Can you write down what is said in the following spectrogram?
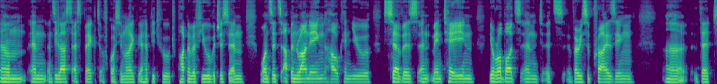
Um, and, and the last aspect, of course, you know, like we're happy to, to partner with you, which is then once it's up and running, how can you service and maintain your robots? And it's very surprising, uh, that,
